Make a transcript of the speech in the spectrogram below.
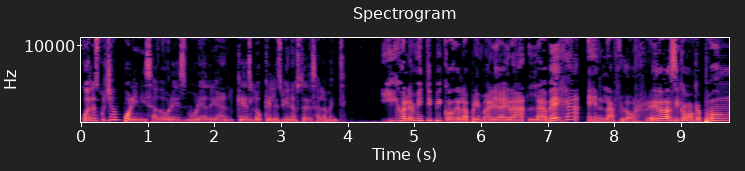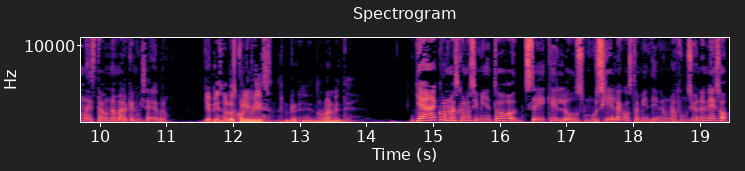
Cuando escuchan polinizadores, More Adrián, ¿qué es lo que les viene a ustedes a la mente? Híjole, mi típico de la primaria era la abeja en la flor. Eso así como que ¡pum! está una marca en mi cerebro. Yo pienso en los colibríes, eh, normalmente. Ya con más conocimiento sé que los murciélagos también tienen una función en eso,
